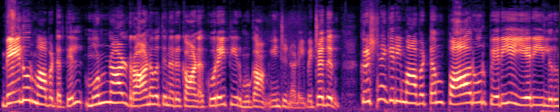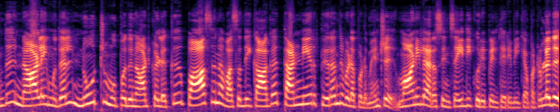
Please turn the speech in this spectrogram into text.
வேலூர் மாவட்டத்தில் முன்னாள் ராணுவத்தினருக்கான குறைதீர் முகாம் இன்று நடைபெற்றது. கிருஷ்ணகிரி மாவட்டம் பாரூர் பெரிய ஏரியிலிருந்து நாளை முதல் நூற்று முப்பது நாட்களுக்கு பாசன வசதிக்காக தண்ணீர் திறந்துவிடப்படும் என்று மாநில அரசின் செய்திக்குறிப்பில் தெரிவிக்கப்பட்டுள்ளது.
